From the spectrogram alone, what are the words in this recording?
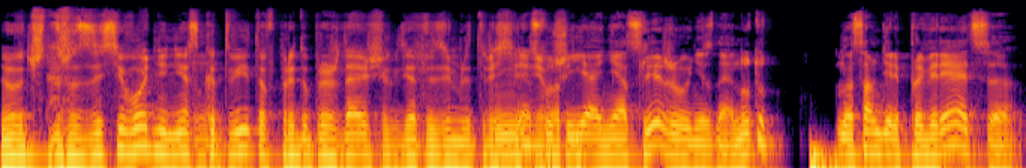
ну, за сегодня несколько твитов, предупреждающих где-то землетрясение. Нет, слушай, вот. я не отслеживаю, не знаю. Ну, тут на самом деле проверяется,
